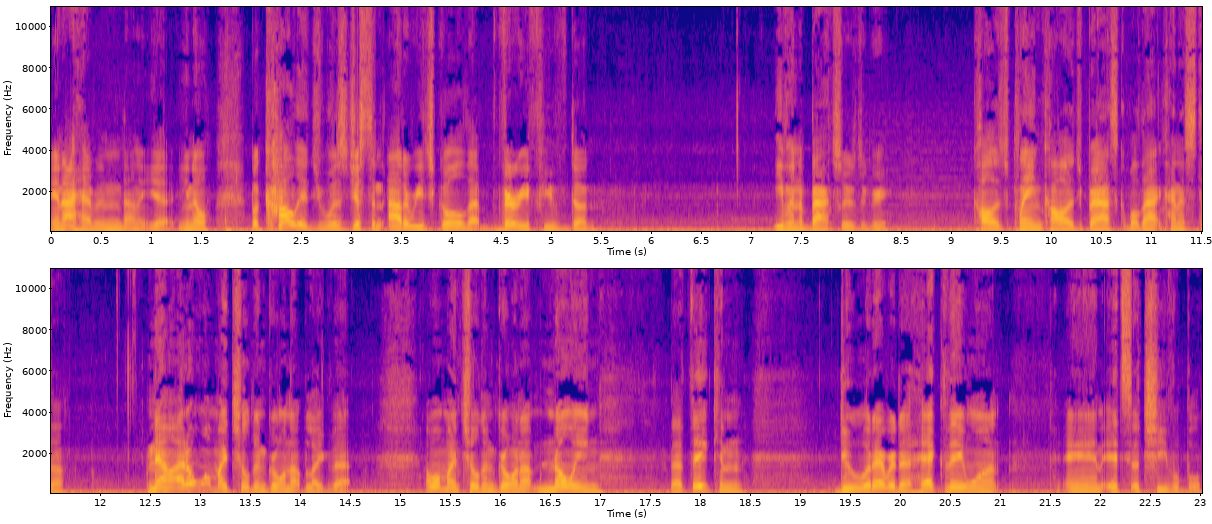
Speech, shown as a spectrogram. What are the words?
And I haven't done it yet, you know. But college was just an out of reach goal that very few have done. Even a bachelor's degree. College, playing college basketball, that kind of stuff. Now, I don't want my children growing up like that. I want my children growing up knowing that they can do whatever the heck they want and it's achievable.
